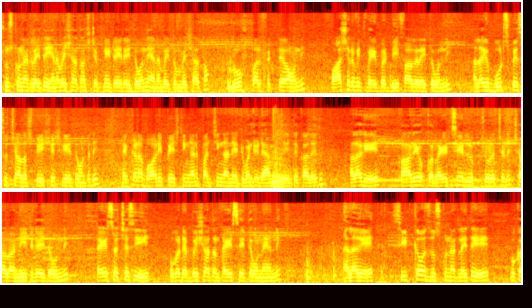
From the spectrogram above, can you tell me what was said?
చూసుకున్నట్లయితే ఎనభై శాతం స్టెప్నీ టైర్ అయితే ఉంది. ఎనభై తొంభై శాతం. రూఫ్ పర్ఫెక్ట్గా ఉంది. వాషర్ విత్ వైబర్ డీఫాగర్ అయితే ఉంది. అలాగే బూట్ స్పేస్ చాలా స్పేషియస్గా అయితే ఉంటుంది. ఎక్కడ బాడీ పేస్టింగ్ కానీ పంచింగ్ కానీ ఎటువంటి డ్యామేజ్ అయితే కాలేదు. అలాగే కార్ యొక్క రైట్ సైడ్ లుక్ చూడొచ్చండి. చాలా నీట్గా అయితే ఉంది. టైర్స్ వచ్చేసి ఒక డెబ్బై శాతం టైర్స్ అయితే ఉన్నాయండి. అలాగే సీట్ కవర్ చూసుకున్నట్లయితే ఒక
